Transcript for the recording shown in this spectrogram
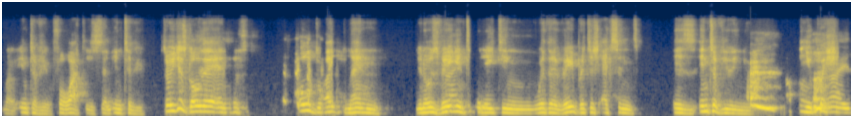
Well, interview for what? It's an interview. So you just go there and this old white man, you know, it's very Right. intimidating with a very British accent, is interviewing you, asking you questions Right.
